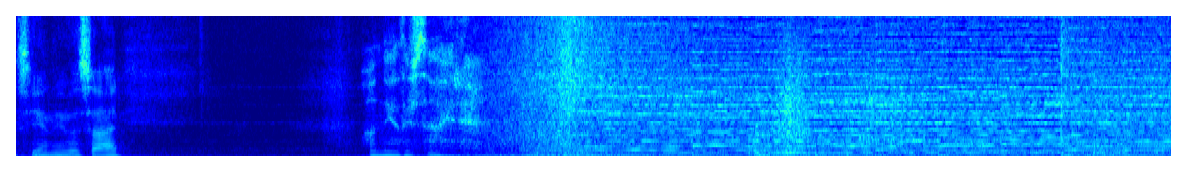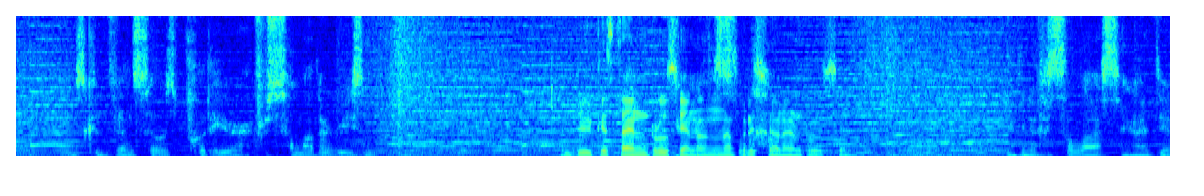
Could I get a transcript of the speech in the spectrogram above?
See you on the other side. On the other side. Was convinced I was put here for some other reason. El dude que está en Rusia, ¿no? En una prisión en Rusia. Even if it's the last thing I do.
